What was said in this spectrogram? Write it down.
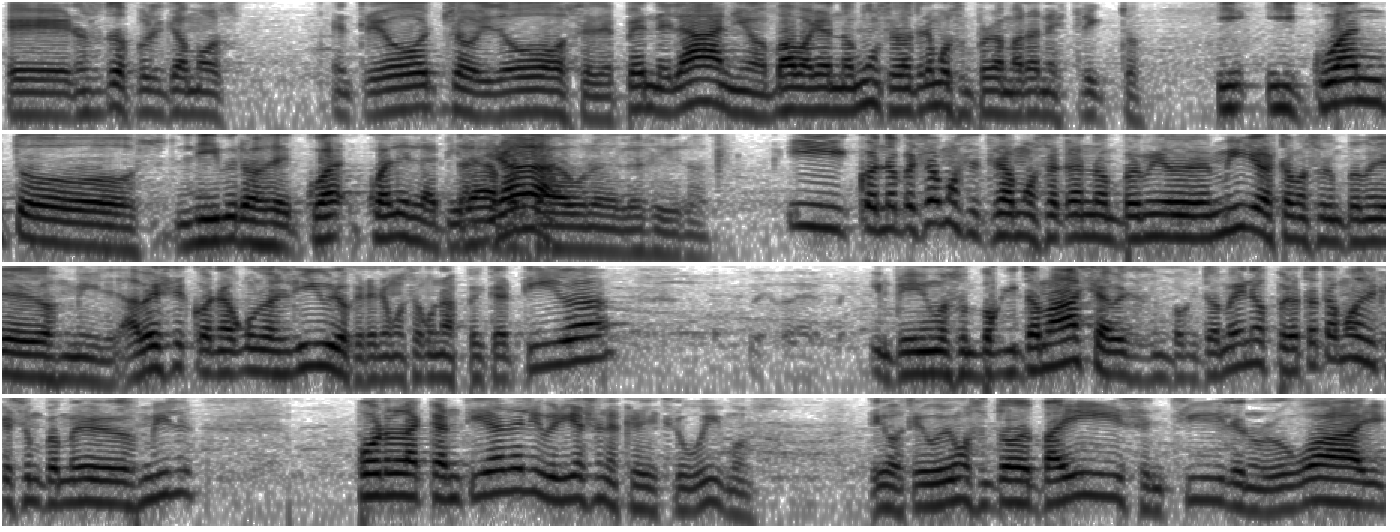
Eh, nosotros publicamos entre 8 y 12, depende del año, va variando mucho, no tenemos un programa tan estricto. ¿Y, y cuántos libros de cua- cuál es la tirada, tirada? por cada uno de los libros? Y cuando empezamos estábamos sacando un promedio de 1.000 y ahora estamos en un promedio de 2.000. A veces con algunos libros que tenemos alguna expectativa, imprimimos un poquito más y a veces un poquito menos, pero tratamos de que sea un promedio de 2.000 por la cantidad de librerías en las que distribuimos. Digo, distribuimos en todo el país, en Chile, en Uruguay.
